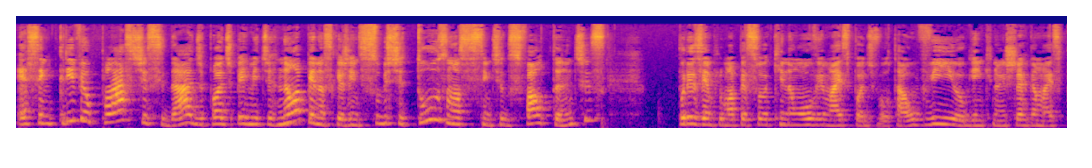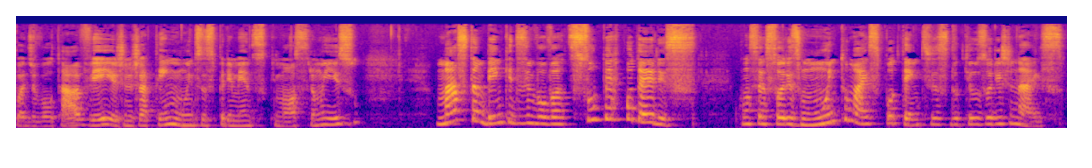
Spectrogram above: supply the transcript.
Essa incrível plasticidade pode permitir não apenas que a gente substitua os nossos sentidos faltantes, por exemplo, uma pessoa que não ouve mais pode voltar a ouvir, alguém que não enxerga mais pode voltar a ver, e a gente já tem muitos experimentos que mostram isso, mas também que desenvolva superpoderes com sensores muito mais potentes do que os originais.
